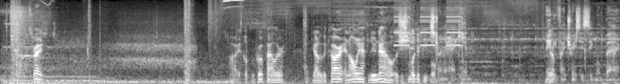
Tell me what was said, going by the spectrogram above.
That's right. Alright, open profiler, get out of the car, and all we have to do now is just look at people. He's trying to hack in. Maybe Yep. if I trace his signal back,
